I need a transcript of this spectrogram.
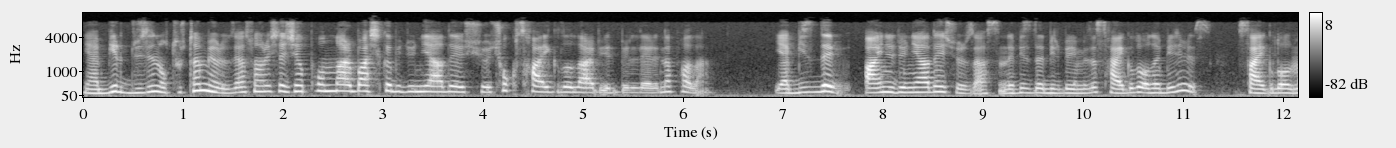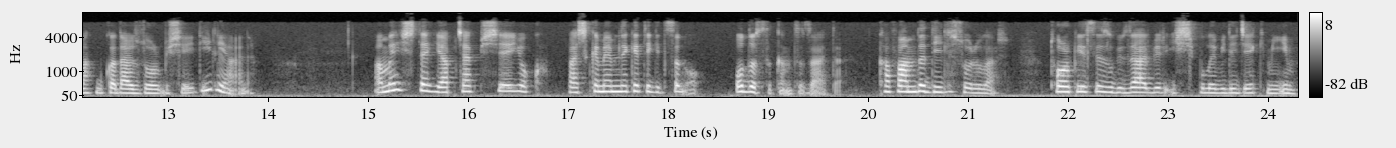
Yani bir düzen oturtamıyoruz ya. Sonra işte Japonlar başka bir dünyada yaşıyor. Çok saygılılar birbirlerine falan. Ya biz de aynı dünyada yaşıyoruz aslında. Biz de birbirimize saygılı olabiliriz. Saygılı olmak bu kadar zor bir şey değil yani. Ama işte yapacak bir şey yok. Başka memlekete gitsen o, o da sıkıntı zaten. Kafamda deli sorular. Torpilsiz güzel bir iş bulabilecek miyim?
